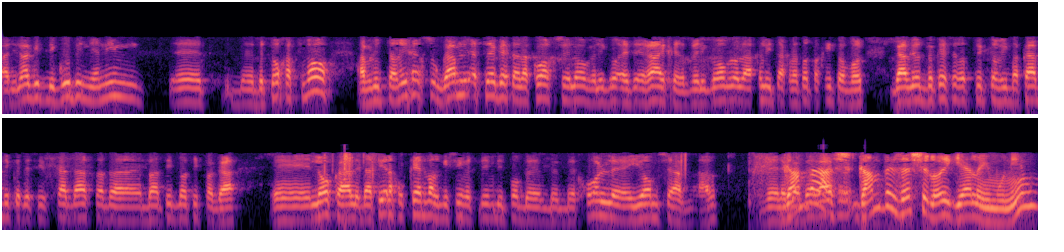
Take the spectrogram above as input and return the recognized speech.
אני לא אגיד ניגוד עניינים בתוך עצמו, אבל הוא צריך איכשהו גם לייצג את הלקוח שלו, את רייכרד, ולגרום לו להחליט את ההחלטות הכי טובות, גם להיות בקשר מספיק טוב עם מכבי כדי שעסקת דסה בעתיד לא תיפגע. אה, לא קל, לדעתי אנחנו כן מרגישים את ליבלי פה בכל אה, יום שעבר. גם, בש... גם בזה שלא הגיע לאימונים?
